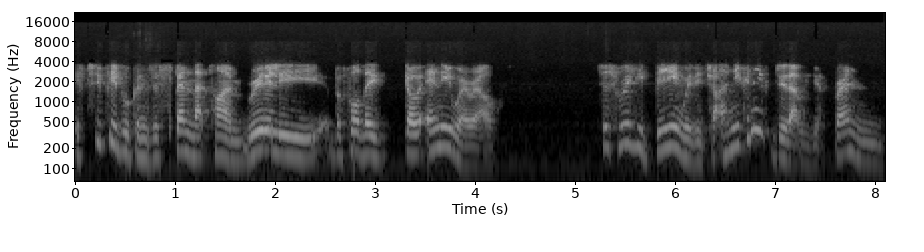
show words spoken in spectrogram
if two people can just spend that time really before they go anywhere else just really being with each other and you can even do that with your friends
